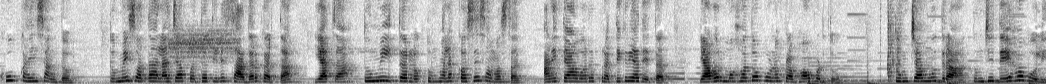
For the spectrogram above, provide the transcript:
खूप काही सांगतं. तुम्ही स्वतःला ज्या पद्धतीने सादर करता याचा तुम्ही इतर लोक तुम्हाला कसे समजतात आणि त्यावर प्रतिक्रिया देतात यावर महत्त्वपूर्ण प्रभाव पडतो. तुमच्या मुद्रा तुमची देहबोली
